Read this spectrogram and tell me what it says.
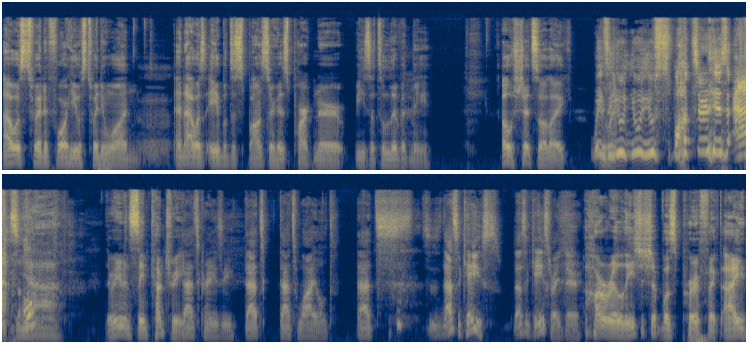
I was 24, he was 21, and I was able to sponsor his partner visa to live with me. Oh shit, so like, Wait. So were- you you you sponsored his ass? Oh. yeah. They weren't even in the same country. That's crazy. That's that's wild. That's that's a case. That's a case right there. Our relationship was perfect. I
